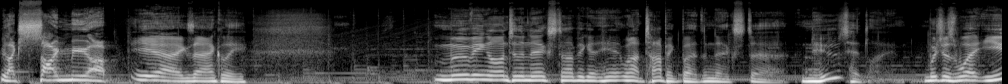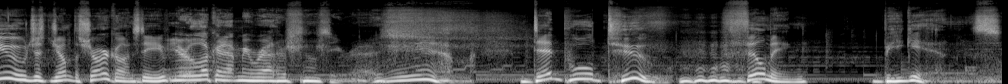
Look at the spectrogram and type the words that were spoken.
You're like, sign me up. Yeah, exactly. Moving on to the next topic at hand. Well, not topic, but the next uh, news headline, which is what you just jumped the shark on, Steve. You're looking at me rather saucy, Russ. Damn. Deadpool 2 filming begins.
